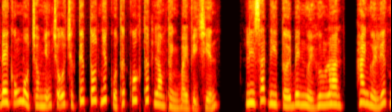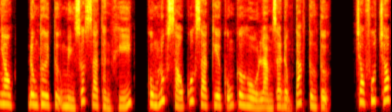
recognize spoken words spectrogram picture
đây cũng một trong những chỗ trực tiếp tốt nhất của thất quốc thất long thành bảy vị chiến. Ly sát đi tới bên người hương loan, hai người liếc nhau, đồng thời tự mình xuất ra thần khí, cùng lúc sáu quốc gia kia cũng cơ hồ làm ra động tác tương tự. Trong phút chốc,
